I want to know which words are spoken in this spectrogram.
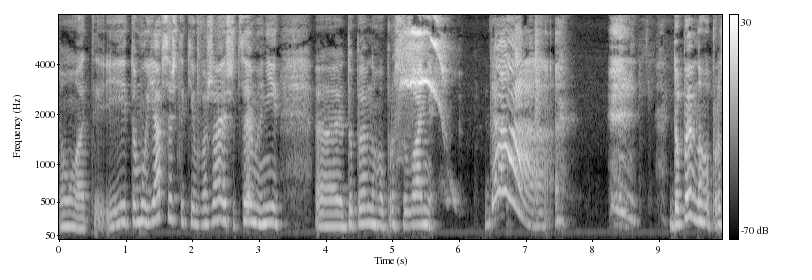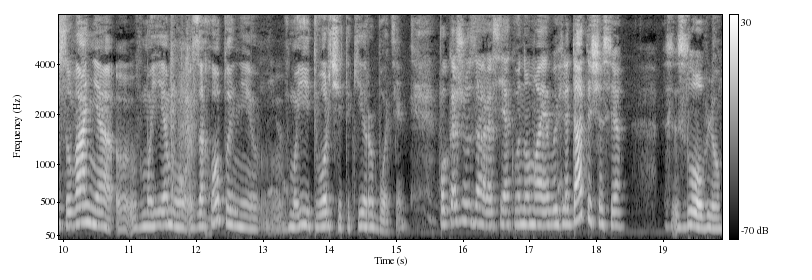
От, і тому я все ж таки вважаю, що це мені е, до певного просування. Да! До певного просування е, в моєму захопленні, в моїй творчій такій роботі. Покажу зараз, як воно має виглядати. Зараз я зловлю.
